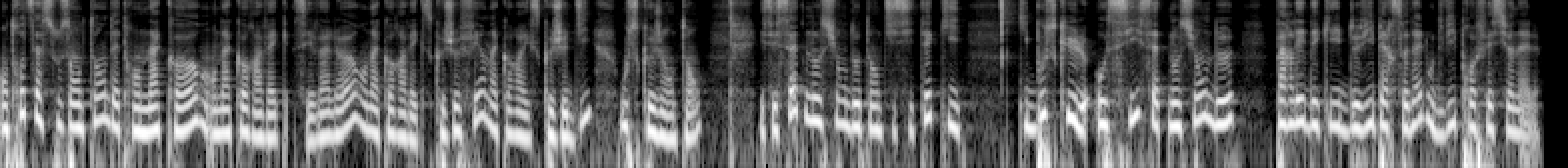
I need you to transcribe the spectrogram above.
entre autres, ça sous-entend d'être en accord, en accord avec ses valeurs, en accord avec ce que je fais, en accord avec ce que je dis ou ce que j'entends. Et c'est cette notion d'authenticité qui, qui bouscule aussi cette notion de parler d'équilibre de vie personnelle ou de vie professionnelle.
